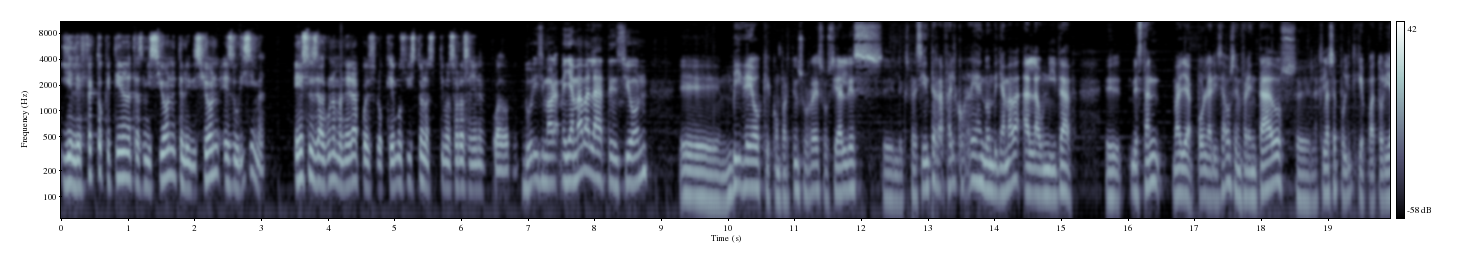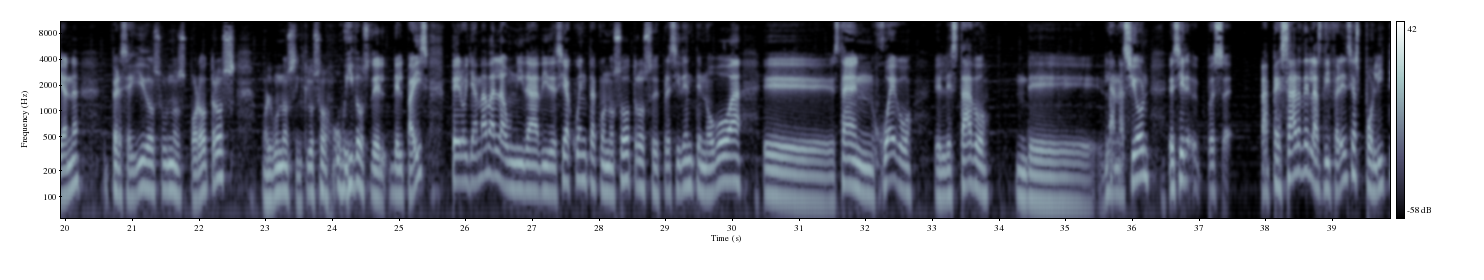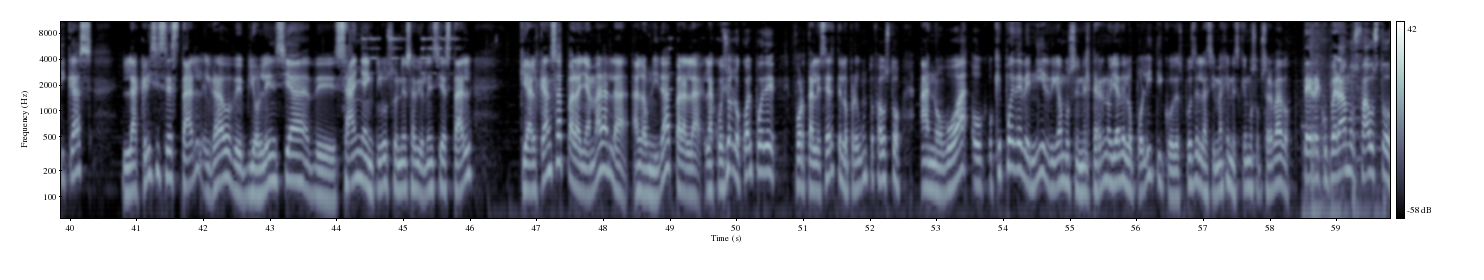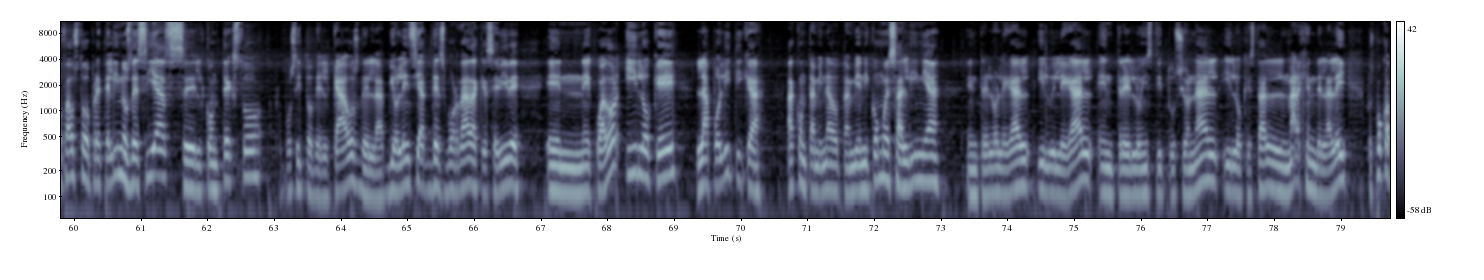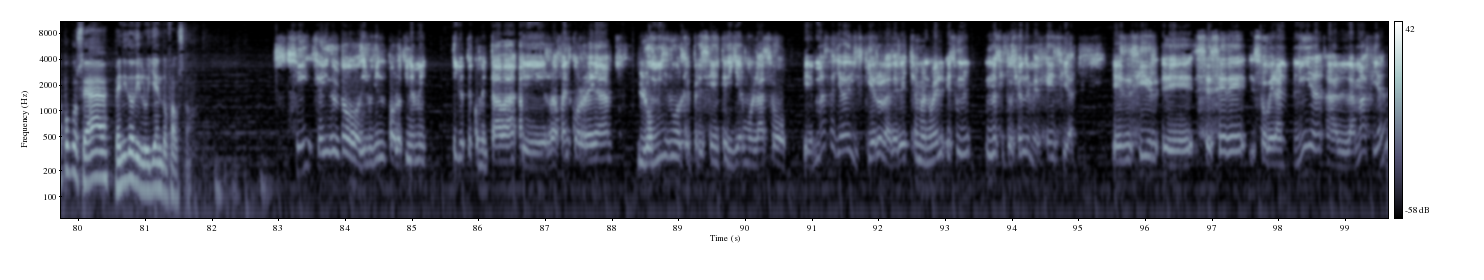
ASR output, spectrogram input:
y el efecto que tiene la transmisión en televisión es durísima. Eso es de alguna manera pues lo que hemos visto en las últimas horas allá en Ecuador. Durísima. Ahora, me llamaba la atención eh, un video que compartió en sus redes sociales el expresidente Rafael Correa en donde llamaba a la unidad. Eh, están, vaya, polarizados, enfrentados, la clase política ecuatoriana, perseguidos unos por otros, algunos incluso huidos del, del, país, pero llamaba a la unidad y decía cuenta con nosotros, el presidente Novoa, eh, está en juego el Estado de la nación. Es decir, pues a pesar de las diferencias políticas, la crisis es tal, el grado de violencia, de saña incluso en esa violencia es tal, que alcanza para llamar a la, a la unidad, para la, la cohesión, lo cual puede fortalecer, te lo pregunto Fausto, a Novoa o, qué puede venir, digamos, en el terreno ya de lo político después de las imágenes que hemos observado? Te recuperamos, Fausto, Fausto Pretelín, nos decías el contexto a propósito del caos, de la violencia desbordada que se vive en Ecuador y lo que la política ha contaminado también y cómo esa línea entre lo legal y lo ilegal, entre lo institucional y lo que está al margen de la ley, pues poco a poco se ha venido diluyendo, Fausto. Sí, se ha ido diluyendo paulatinamente. Yo te comentaba que Rafael Correa, lo mismo que el presidente Guillermo Lazo, eh, más allá de la izquierda o la derecha, Manuel, es una situación de emergencia. Es decir, eh, se cede soberanía a la mafia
